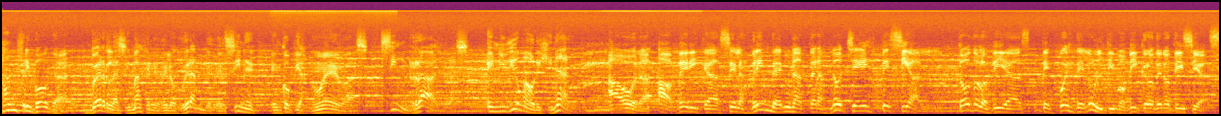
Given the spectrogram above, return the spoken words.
Humphrey Bogart. Ver las imágenes de los grandes del cine en copias nuevas, sin rayas, en idioma original. Ahora América se las brinda en una trasnoche especial. Todos los días después del último micro de noticias.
